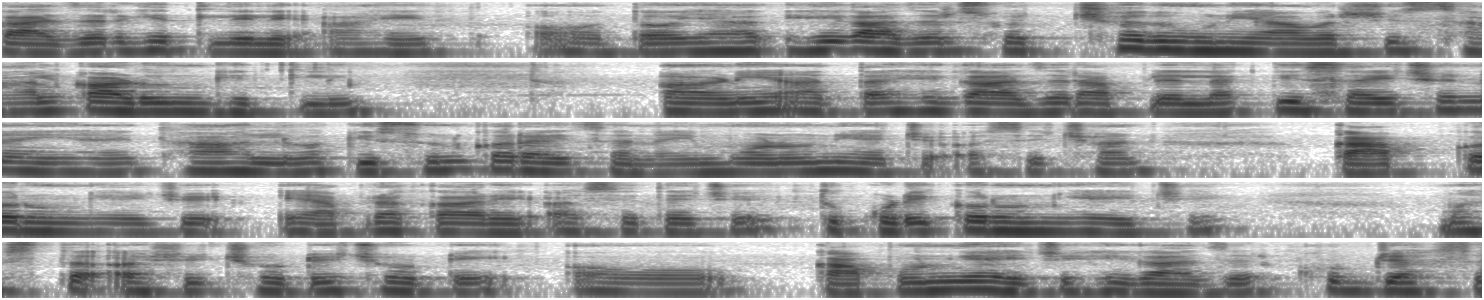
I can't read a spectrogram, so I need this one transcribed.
गाजर घेतलेले आहेत. तर ह्या हे गाजर स्वच्छ धुवून यावर्षी साल काढून घेतली. आणि आता हे गाजर आपल्याला किसायचे नाही आहेत हा हलवा किसून करायचा नाही. म्हणून याचे असे छान काप करून घ्यायचे. या प्रकारे असे त्याचे तुकडे करून घ्यायचे. मस्त असे छोटे छोटे कापून घ्यायचे हे गाजर. खूप जास्त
